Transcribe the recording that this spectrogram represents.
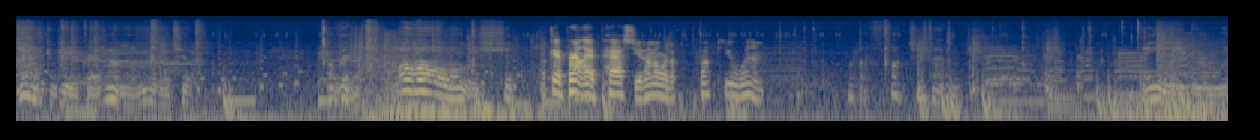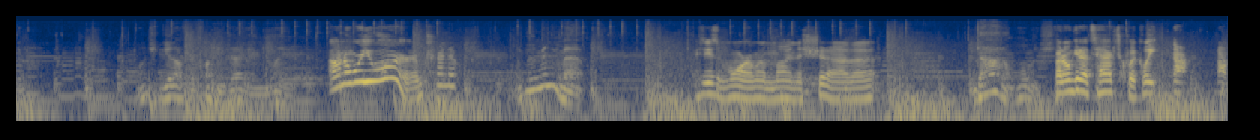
I have a computer crash. I don't know. I'm gonna go chill. Oh, there you go. Whoa, whoa, whoa, holy shit. Okay, apparently I passed you. I don't know where the fuck you went. What the fuck just happened? Hey, dude. Why don't you get off your fucking dragon and land? I don't know where you are. I'm trying to. Look at the minimap. I see some more. I'm gonna mine the shit out of that. Got him. Holy If I don't get attacked quickly. Ah, ah,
